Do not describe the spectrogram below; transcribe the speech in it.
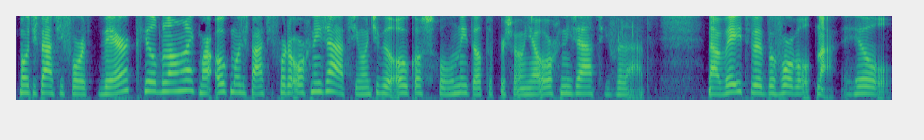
motivatie voor het werk heel belangrijk, maar ook motivatie voor de organisatie. Want je wil ook als school niet dat de persoon jouw organisatie verlaat. Nou weten we bijvoorbeeld, nou heel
